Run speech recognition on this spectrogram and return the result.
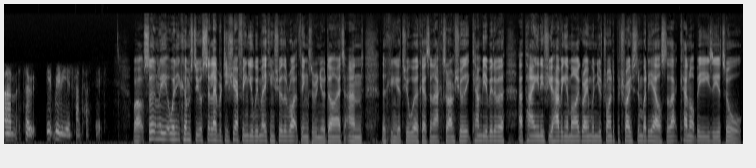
Um, so it really is fantastic. Well, certainly when it comes to your celebrity chefing, you'll be making sure the right things are in your diet and looking at your work as an actor. I'm sure it can be a bit of a, a pain if you're having a migraine when you're trying to portray somebody else, so that cannot be easy at all.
